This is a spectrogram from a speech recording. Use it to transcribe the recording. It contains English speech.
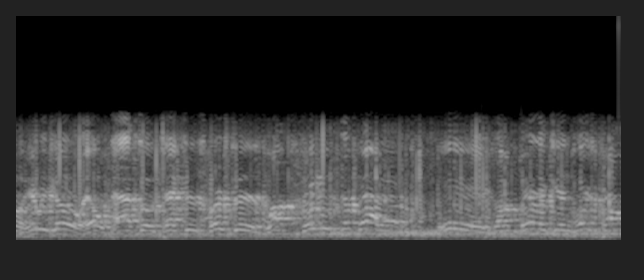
So here we go. El Paso, Texas versus Las Vegas, Nevada. It's American Horsepower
